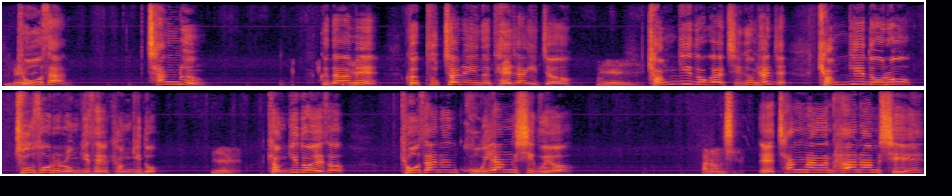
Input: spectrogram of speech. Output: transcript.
네. 교산, 창릉, 그 다음에 네. 그 부천에 있는 대장 있죠. 예. 예. 경기도가 지금 현재 경기도로 주소를 옮기세요. 경기도. 예. 경기도에서 교산은 고양시고요. 하남시. 예, 창랑은 하남시,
